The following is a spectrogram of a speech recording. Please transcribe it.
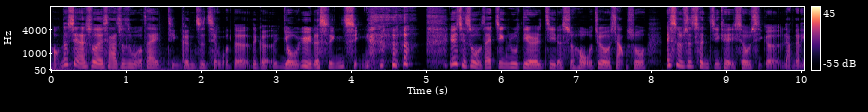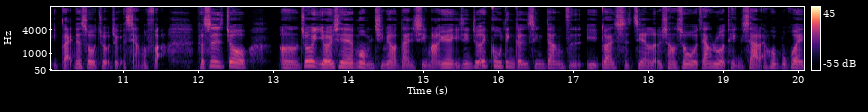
好，那先来说一下，就是我在停更之前我的那个犹豫的心情。因为其实我在进入第二季的时候，我就有想说，诶，是不是趁机可以休息个两个礼拜？那时候就有这个想法。可是就嗯，就有一些莫名其妙担心嘛，因为已经就诶固定更新这样子一段时间了，就想说我这样如果停下来，会不会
